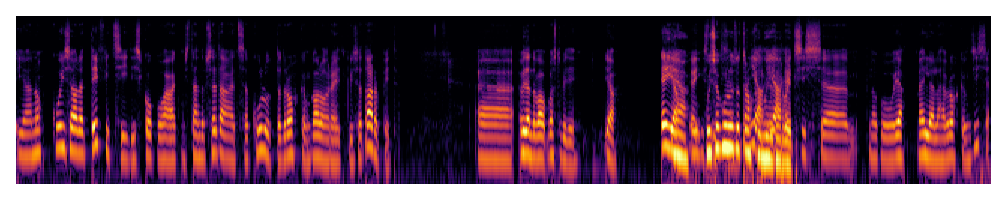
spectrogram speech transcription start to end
ja noh, kui sa oled defitsiidis kogu aeg, mis tähendab seda, et sa kulutad rohkem kaloreid, kui sa tarbid, äh, või tähendab, vastupidi, jaa ei jah, õigesti. kui sa kulutad rohkem, kui sa tarbid. ehk siis äh, nagu jah, välja läheb rohkem sisse,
